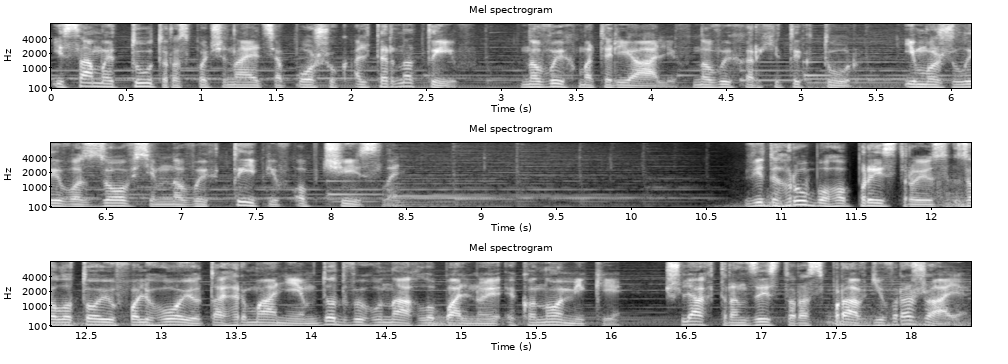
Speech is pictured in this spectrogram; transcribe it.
І саме тут розпочинається пошук альтернатив, нових матеріалів, нових архітектур і, можливо, зовсім нових типів обчислень. Від грубого пристрою з золотою фольгою та германієм до двигуна глобальної економіки шлях транзистора справді вражає.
